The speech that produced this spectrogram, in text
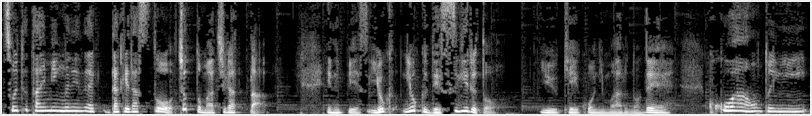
そういったタイミングにだけ出すと、ちょっと間違った NPS、よく、よく出すぎるという傾向にもあるので、ここは本当に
